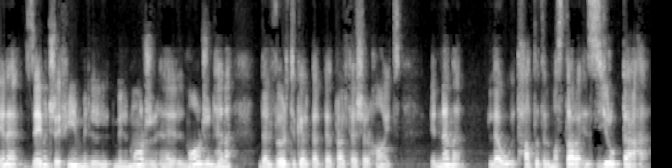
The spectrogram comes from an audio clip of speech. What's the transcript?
هنا زي ما أنتم شايفين من ال- من ال margin هنا لل margin هنا ده ال vertical palpebral fissure height إنما لو اتحطت المسطرة ال zero بتاعها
